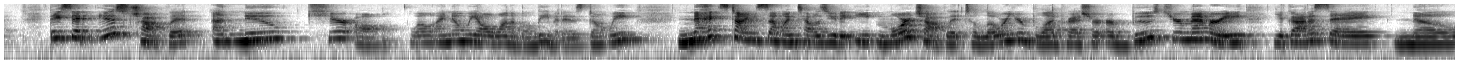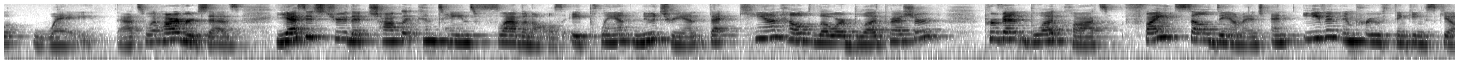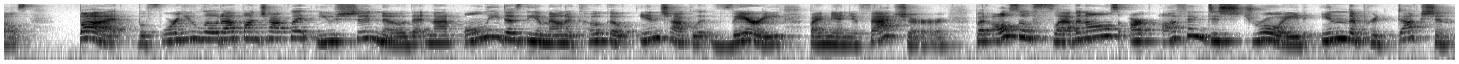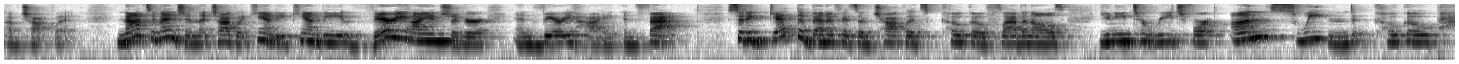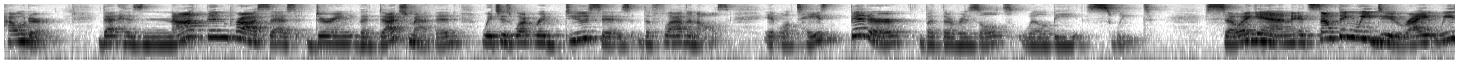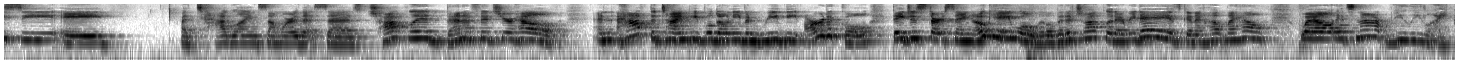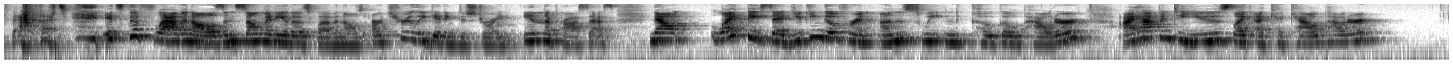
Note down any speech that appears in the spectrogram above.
They said, Is chocolate a new cure all? Well, I know we all want to believe it is, don't we? Next time someone tells you to eat more chocolate to lower your blood pressure or boost your memory, you gotta say, no way. That's what Harvard says. Yes, it's true that chocolate contains flavanols, a plant nutrient that can help lower blood pressure, prevent blood clots, fight cell damage, and even improve thinking skills. But before you load up on chocolate, you should know that not only does the amount of cocoa in chocolate vary by manufacturer, but also flavanols are often destroyed in the production of chocolate. Not to mention that chocolate candy can be very high in sugar and very high in fat. So, to get the benefits of chocolate's cocoa flavanols, you need to reach for unsweetened cocoa powder that has not been processed during the Dutch method, which is what reduces the flavanols. It will taste bitter, but the results will be sweet. So again, it's something we do, right? We see a a tagline somewhere that says chocolate benefits your health and half the time, people don't even read the article. They just start saying, okay, well, a little bit of chocolate every day is going to help my health. Well, it's not really like that. It's the flavanols, and so many of those flavanols are truly getting destroyed in the process. Now, like they said, you can go for an unsweetened cocoa powder. I happen to use like a cacao powder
